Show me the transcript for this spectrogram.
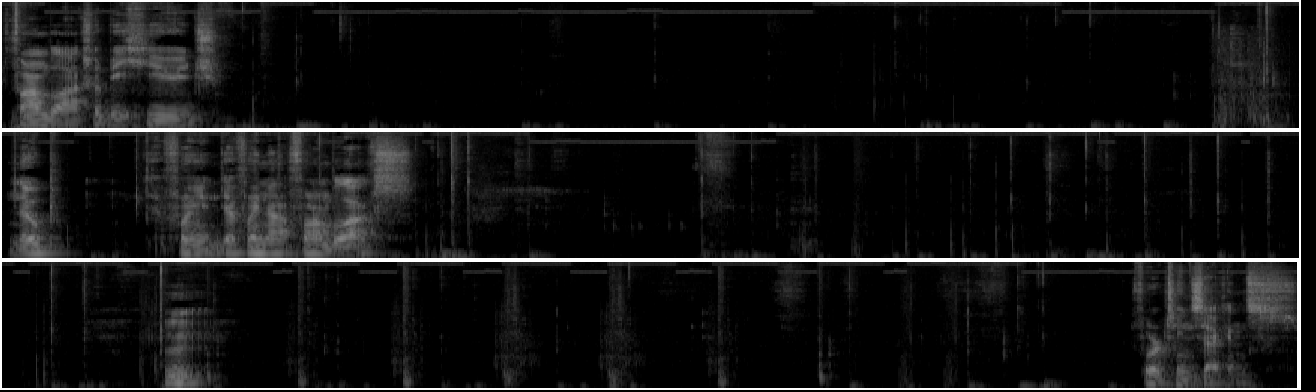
Farm blocks would be huge. Nope. Definitely definitely not farm blocks. Hmm. Fourteen seconds.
